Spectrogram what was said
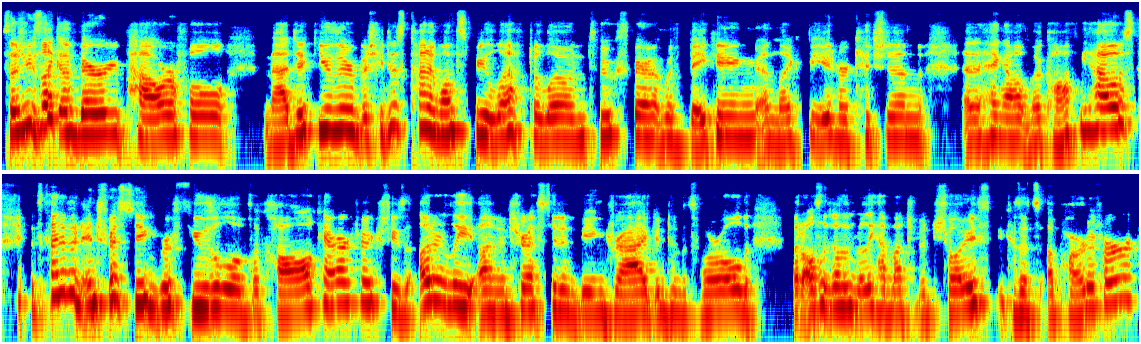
So she's like a very powerful magic user, but she just kind of wants to be left alone to experiment with baking and like be in her kitchen and hang out in the coffee house. It's kind of an interesting refusal of the call character. She's utterly uninterested in being dragged into this world, but also doesn't really have much of a choice because it's a part of her.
